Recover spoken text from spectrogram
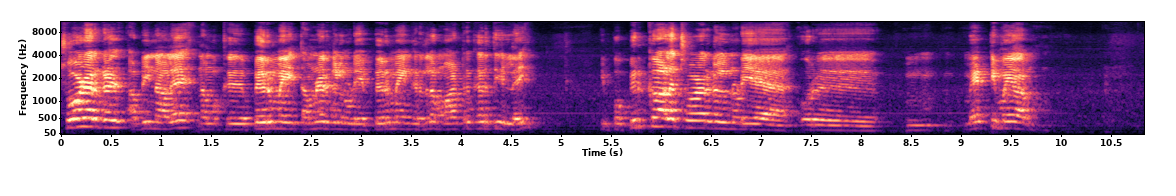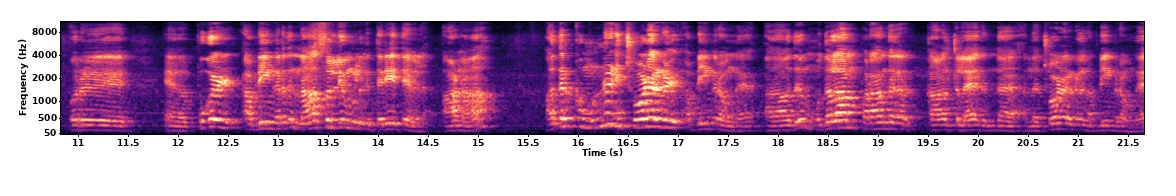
சோழர்கள் அப்படின்னாலே நமக்கு பெருமை தமிழர்களுடைய பெருமைங்கிறதுல மாற்று கருத்து இல்லை. இப்போ பிற்கால சோழர்களினுடைய ஒரு ம், மேட்டிமையா ஒரு புகழ் அப்படிங்கிறது நான் சொல்லி உங்களுக்கு தெரிய தேவையில்லை. ஆனா அதற்கு முன்னாடி சோழர்கள் அப்படிங்கிறவங்க அதாவது முதலாம் பராந்தகர் காலத்துல இருந்த அந்த சோழர்கள் அப்படிங்கிறவங்க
